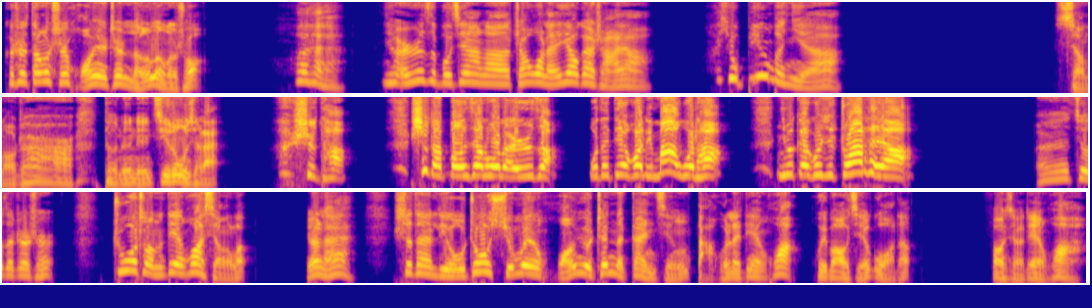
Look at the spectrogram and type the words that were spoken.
可是当时黄玉珍冷冷地说：“喂，你儿子不见了，找我来要干啥呀？有病吧你！”想到这儿，邓玲玲激动起来：“是他！”是他绑架了我的儿子，我在电话里骂过他，你们赶快去抓他呀！哎，就在这时，桌上的电话响了，原来是在柳州询问黄月珍的干警打回来电话汇报结果的。放下电话，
